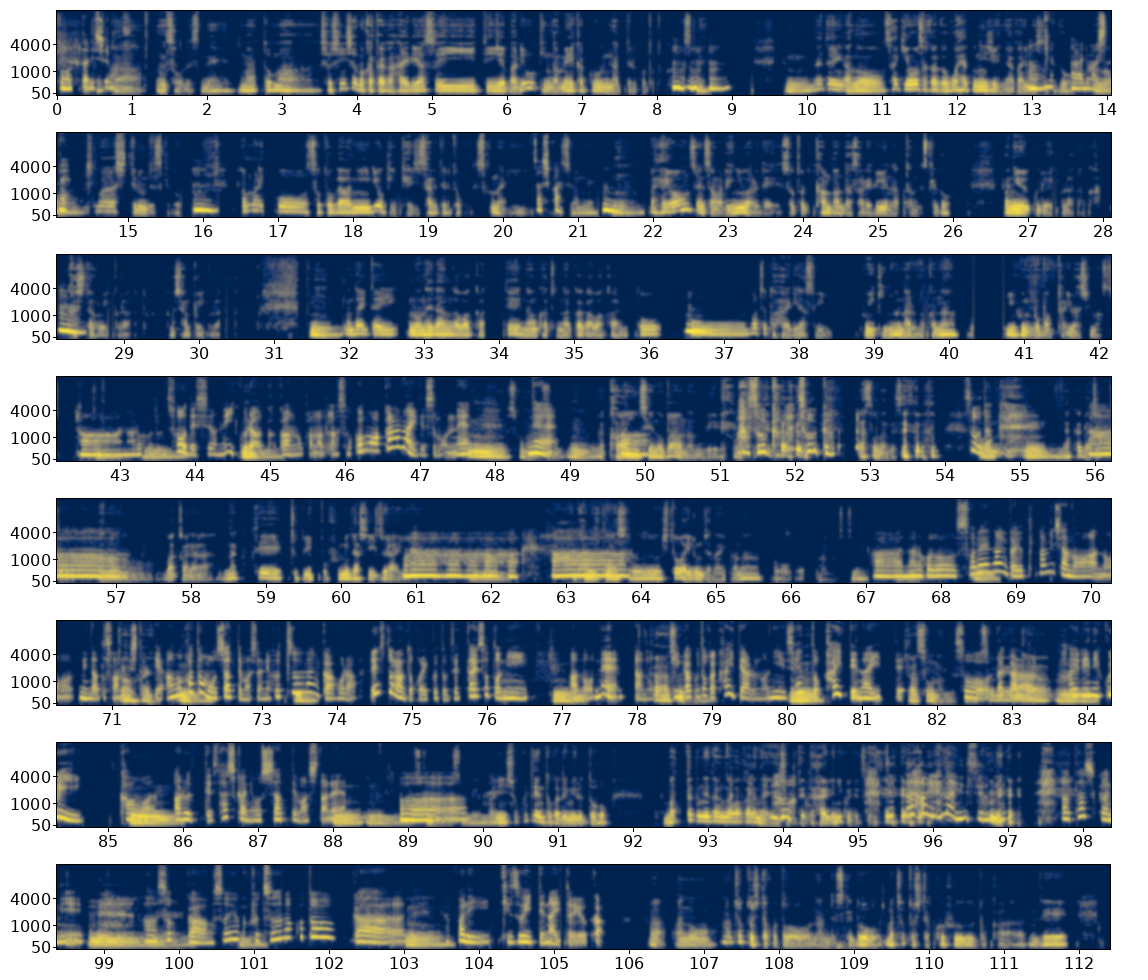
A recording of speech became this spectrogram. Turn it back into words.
思ったりしとます。か、うん、そうですね。まあ、あとまあ、初心者の方が入りやすいって言えば、料金が明確になってることとうんかですね。うんうん。うん、大体、あの、最近大阪が520円に上がりましたけど、うん上がりましたね。は知ってるんですけど、うん。あんまりこう、外側に料金掲示されてるところって少ない確かに。ですよね。うんまあ、平和温泉さんはリニューアルで外に看板出されるようになったんですけど、まあ、入浴料いくらとか、うん。貸しタオルいくらとか、まあ、シャンプーいくらとか。うん。まあ、大体の値段が分かって、なおかつ中が分かると、うん。まあ、ちょっと入りやすい雰囲気にはなるのかな、というふうに思ったりはします。ああ、なるほど。うんそうですよね。いくらかかんのかなとか、そこもわからないですもんね。うん、そうなんですよ。ねうん。会員制のバーなんで、あ、そうか、そうか。あ、そうなんです。そうだ。うん、うん中がちょっと、ああの、わからなくて、ちょっと一歩踏み出しづらいあ。ああ、ああ、感じてらっしゃある人はいるんじゃないかなと思いますね。あ、ああ、なるほど。それなんか、ゆとなみ社のあの、港さんでしたっけ？ああ,、はいの方もおっしゃってましたね。普通なんか、ほら、レストランとか行くと絶対外に、うんあ、のね、あの、金額とか書いてあるのに、銭湯書いてないって。あ、そうなんですね、そう。れだから、うん入りにくい感はうんあるって確かにおっしゃってましたね。うんうん、そうですよね。まあ、飲食店とかで見ると、全く値段がわからない飲食店って入りにくいですよね。絶対入れないですよね。ねあ、確かに。うんあ、ねそっか。そういううん普通のことがう、んやっぱり気づいてないというか。まあ、あの、ほんのちょっとしたことなんですけど、まあ、ちょっとした工夫とかで、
